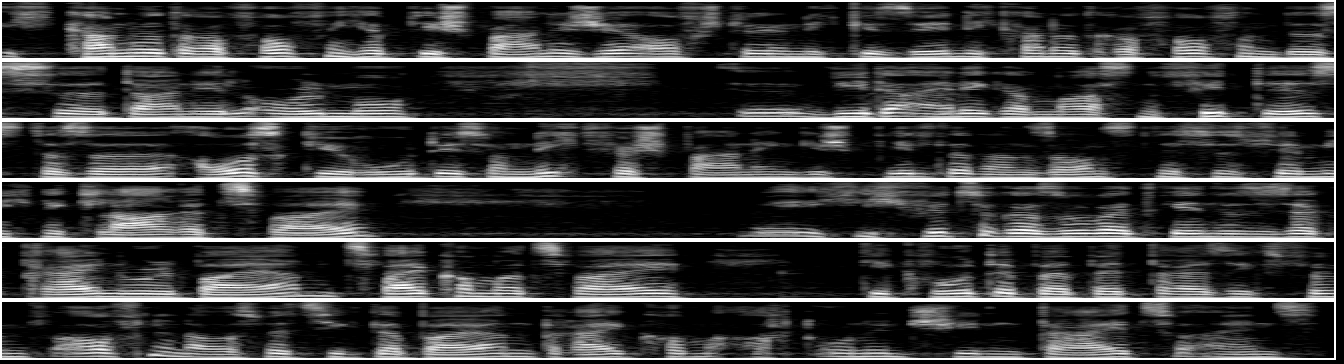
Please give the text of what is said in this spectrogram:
Ich kann nur darauf hoffen, ich habe die spanische Aufstellung nicht gesehen, ich kann nur darauf hoffen, dass äh, Daniel Olmo wieder einigermaßen fit ist, dass er ausgeruht ist und nicht für Spanien gespielt hat. Ansonsten ist es für mich eine klare 2 ich, ich würde sogar so weit gehen, dass ich sage 3-0 Bayern, 2,2 die Quote bei Bet365 auf einen Auswärtssieg der Bayern, 3,8 Unentschieden, 3 zu 1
